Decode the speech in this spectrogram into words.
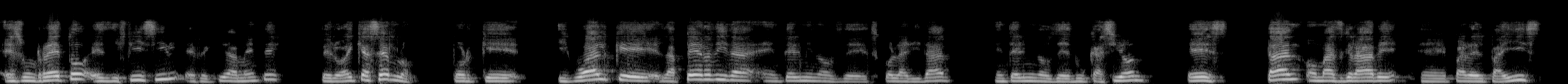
es un reto, es difícil, efectivamente, pero hay que hacerlo, porque igual que la pérdida en términos de escolaridad, en términos de educación, es tan o más grave eh, para el país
